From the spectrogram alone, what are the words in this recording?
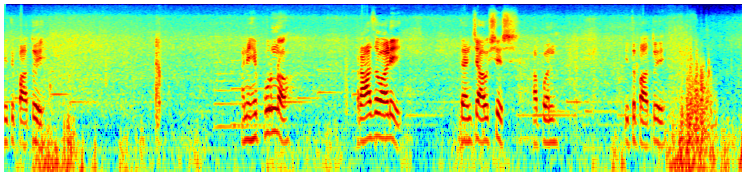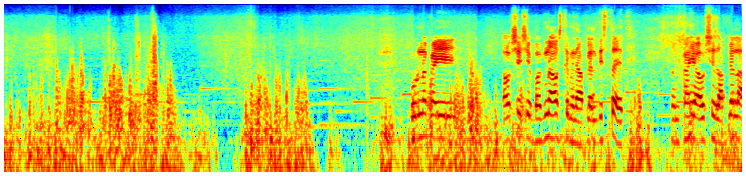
इथे पाहतोय. आणि हे पूर्ण राजवाडे त्यांचे अवशेष आपण इथं पाहतोय. पूर्ण काही अवशेष हे भग्न अवस्थेमध्ये आपल्याला दिसत आहेत. पण काही अवशेष आपल्याला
